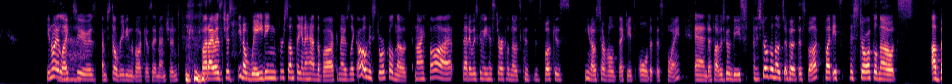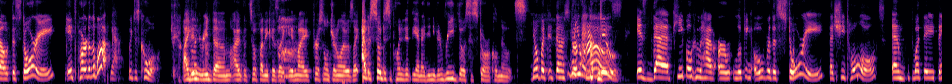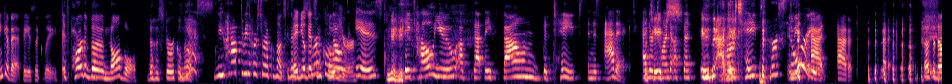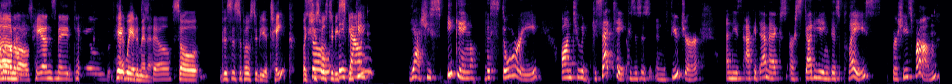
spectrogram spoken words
You know what I like Yeah. too is I'm still reading the book as I mentioned, but I was just, you know, waiting for something and I had the book and I was like, oh, historical notes. And I thought that it was going to be historical notes because this book is, you know, several decades old at this point. And I thought it was going to be historical notes about this book, but it's historical notes about the story. It's part of the book, Yeah. which is cool. I You're like, didn't read them. I that's so funny because like in my personal journal, I was like, I was so disappointed at the end. I didn't even read those historical notes. No, but the the No, you historical have to. is the people who have are looking over the story that she told and what they think of it. Basically, it's part of the mm. novel, the historical notes. yes you have to read the historical notes because Maybe you'll get some closure. is Maybe. they tell you uh, that they found the tapes in this attic and The they're trying to tapes authentic in the her attic. tapes her In the story at- attic. Attic. That's another one of Um, those handsmade tales. Hey, wait a minute. Tale. So this is supposed to be a tape? Like she's supposed to be speaking? found- yeah, she's speaking the story onto a cassette tape because this is in the future. And these academics are studying this place where she's from.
